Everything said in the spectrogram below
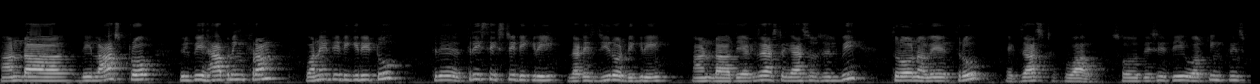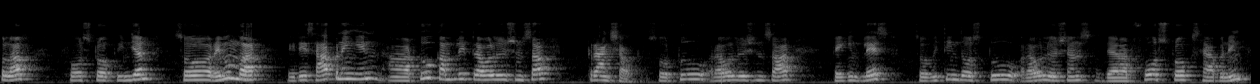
And uh, the last stroke will be happening from 180 degree to 360 degree that is 0 degree and uh, the exhaust gases will be thrown away through exhaust valve. So this is the working principle of four stroke engine. So remember it is happening in uh, two complete revolutions of crankshaft. So two revolutions are taking place. So within those two revolutions there are four strokes happening.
